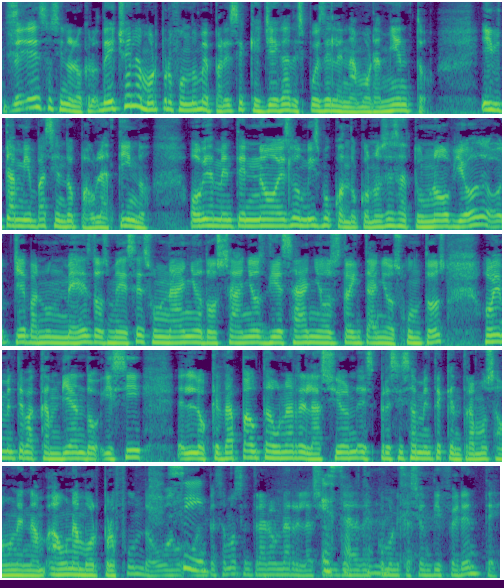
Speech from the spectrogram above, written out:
De eso sí no lo creo. De hecho, el amor profundo me parece que llega después del enamoramiento y también va siendo paulatino. Obviamente no es lo mismo cuando conoces a tu novio, llevan un mes, dos meses, un año, dos años, diez años, treinta años juntos. Obviamente va cambiando y sí, lo que da pauta a una relación es precisamente que entramos a un, a un amor profundo o, empezamos a entrar a una relación de comunicación diferente.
